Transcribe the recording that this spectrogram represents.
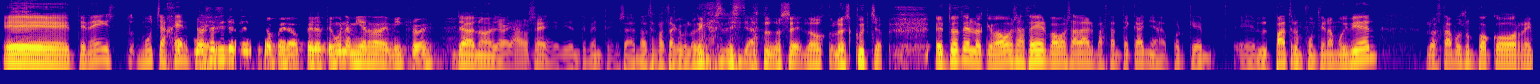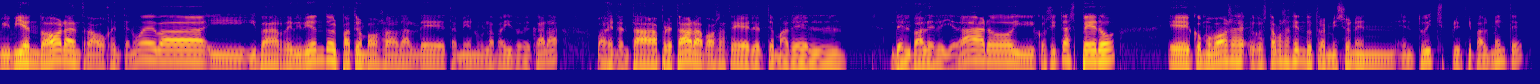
Eh, tenéis mucha gente. No sé si te lo he dicho, pero, pero tengo una mierda de micro, ¿eh? Ya, no, ya, ya lo sé, evidentemente. O sea, no hace falta que me lo digas, ya lo sé, lo, lo escucho. Entonces, lo que vamos a hacer, vamos a dar bastante caña, porque el Patreon funciona muy bien, lo estamos un poco reviviendo ahora, ha entrado gente nueva y, y va reviviendo. El Patreon vamos a darle también un lavadito de cara, vamos a intentar apretar, vamos a hacer el tema del, del vale de Yedaro y cositas, pero eh, como vamos a, estamos haciendo transmisión en, Twitch principalmente,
